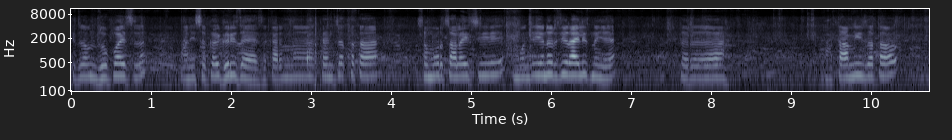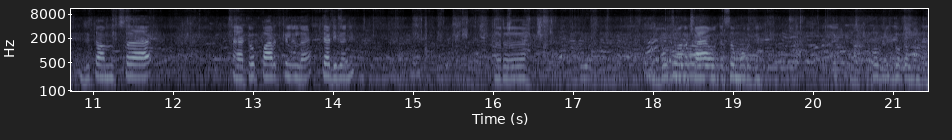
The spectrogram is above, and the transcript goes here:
तिथं जाऊन झोपायचं आणि सकाळी घरी जायचं. कारण त्यांच्यात आता समोर चालायची म्हणजे एनर्जी राहिलीच नाही आहे. तर आता आम्ही जाता जिथं आमचा ॲटो पार्क केलेला आहे त्या ठिकाणी. तर बघू आता काय होतं समोर ते पब्लिक बघा म्हणून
